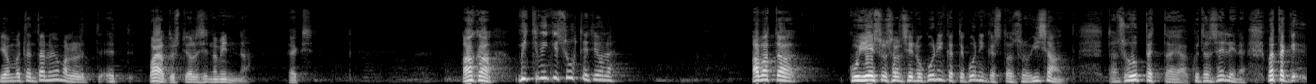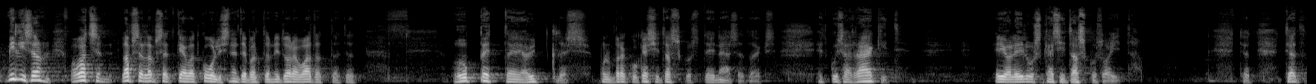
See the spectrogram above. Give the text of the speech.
ja mõtlen tänu jumalale, et, et vajadust ei ole sinna minna, eks. aga mitte mingeid suhteid ei ole. aga vaata, kui Jeesus on sinu kuningate kuningas, ta on su isand, ta on su õpetaja, kui ta on selline, vaadake, millise on, ma vaatasin, lapselapsed käivad koolis, nende pealt on nii tore vaadata, et, et õpetaja ütles, mul on praegu käsi taskus, te ei näe seda, eks, et kui sa räägid, ei ole ilus käsi taskus hoida tead, tead,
